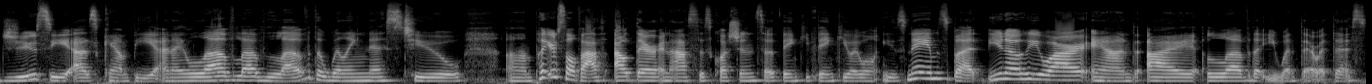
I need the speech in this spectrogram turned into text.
juicy as can be. And I love, love, love the willingness to um, put yourself out there and ask this question. So thank you, thank you. I won't use names, but you know who you are. And I love that you went there with this.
